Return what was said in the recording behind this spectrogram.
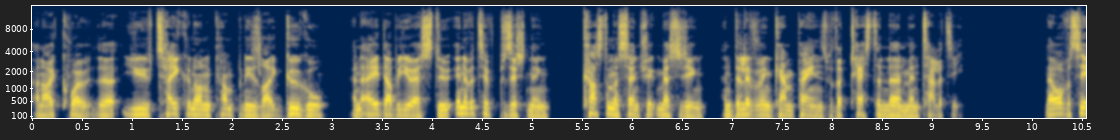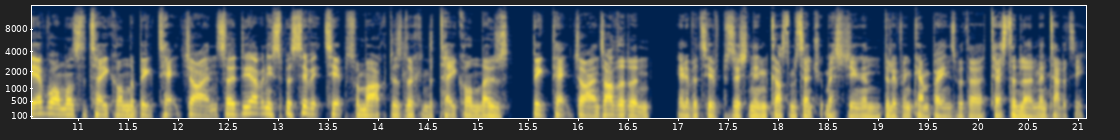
and I quote, that you've taken on companies like Google and AWS through innovative positioning, customer centric messaging, and delivering campaigns with a test and learn mentality. Now, obviously, everyone wants to take on the big tech giants. So, do you have any specific tips for marketers looking to take on those big tech giants other than innovative positioning, customer centric messaging, and delivering campaigns with a test and learn mentality?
